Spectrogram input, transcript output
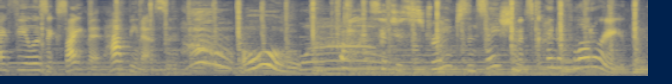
I feel is excitement, happiness, and oh, oh, it's such a strange sensation. It's kind of fluttery. Can't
